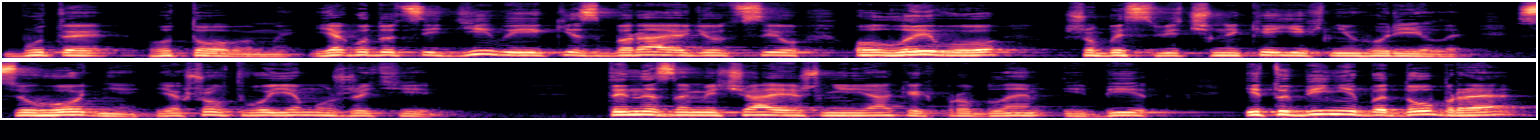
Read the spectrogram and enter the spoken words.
бути готовими, як от ці діви, які збирають оцю оливу, щоб свічники їхні горіли. Сьогодні, якщо в твоєму житті ти не замічаєш ніяких проблем і бід, і тобі ніби добре,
